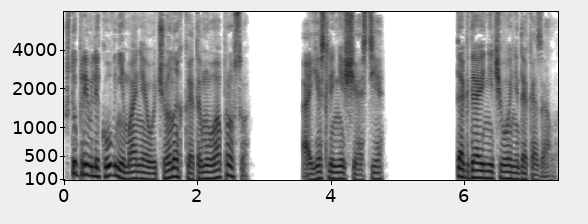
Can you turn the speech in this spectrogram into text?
что привлеку внимание ученых к этому вопросу. А если несчастье? Тогда я ничего не доказал.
